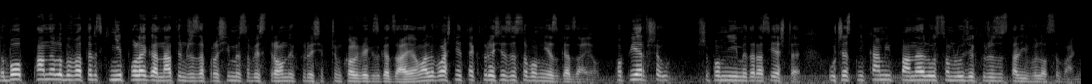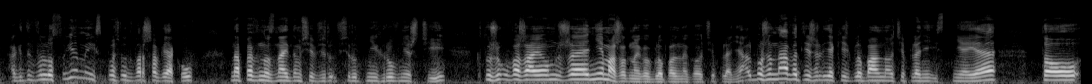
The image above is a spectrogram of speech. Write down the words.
No bo panel obywatelski nie polega na tym, że zaprosimy sobie strony, które się w czymkolwiek zgadzają, ale właśnie te, które się ze sobą nie zgadzają. Po pierwsze, przypomnijmy teraz jeszcze, uczestnikami panelu są ludzie, którzy zostali wylosowani. A gdy wylosujemy ich spośród warszawiaków, na pewno znajdą się wśród nich również ci, którzy uważają, że nie ma żadnego globalnego ocieplenia, albo że nawet jeżeli jakieś globalne ocieplenie istnieje, to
